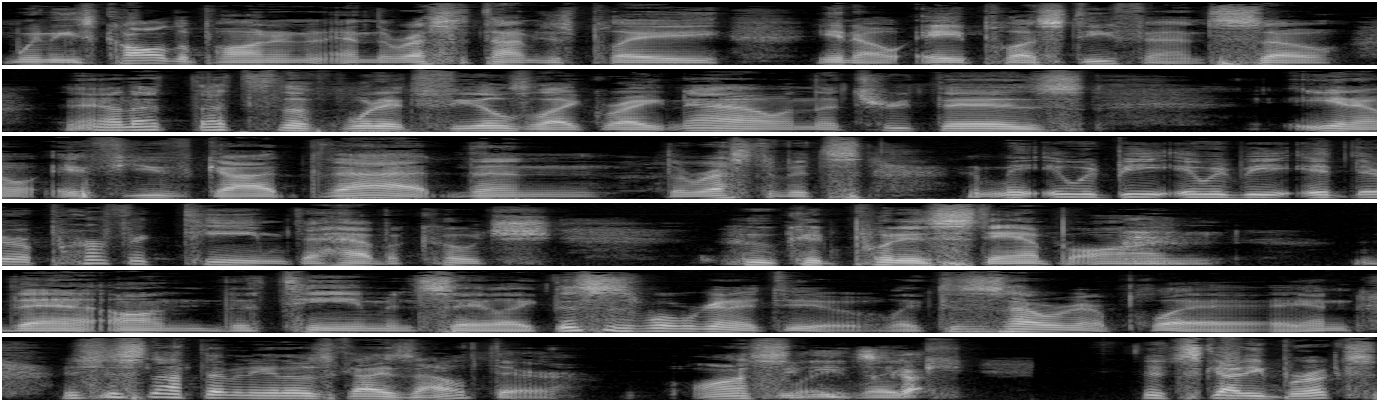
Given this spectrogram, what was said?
when he's called upon, and, and the rest of the time just play you know a plus defense. So yeah, that that's the what it feels like right now. And the truth is, you know, if you've got that, then the rest of it's. I mean, it would be it would be it, they're a perfect team to have a coach who could put his stamp on that on the team and say like, this is what we're gonna do. Like this is how we're gonna play. And there's just not that many of those guys out there. Honestly, like it's Scotty Brooks.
